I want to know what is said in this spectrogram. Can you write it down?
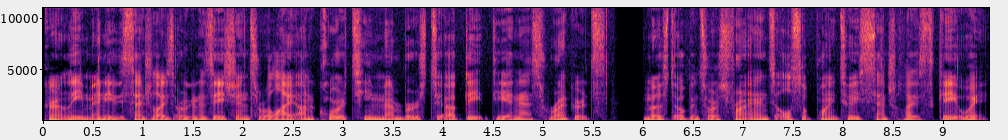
Currently, many decentralized organizations rely on core team members to update DNS records. Most open source frontends also point to a centralized gateway.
